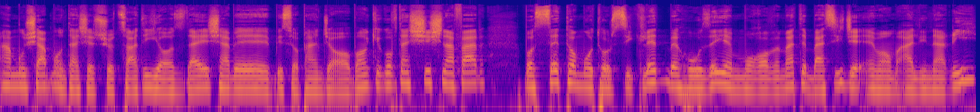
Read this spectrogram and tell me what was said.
همون شب منتشر شد ساعت 11 شب 25 آبان که گفتن 6 نفر با سه تا موتورسیکلت به حوزه مقاومت بسیج امام علی نقی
